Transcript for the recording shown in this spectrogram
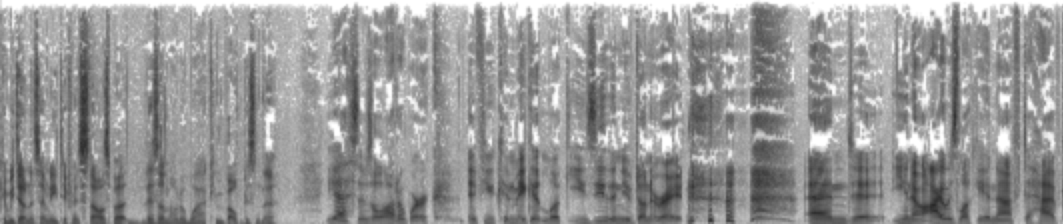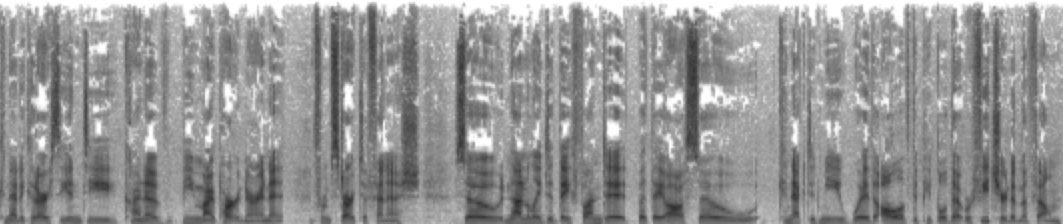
can be done in so many different styles, but there's a lot of work involved, isn't there? Yes, there's a lot of work. If you can make it look easy, then you've done it right. And uh, you know, I was lucky enough to have Connecticut RC&D kind of be my partner in it from start to finish. So not only did they fund it, but they also connected me with all of the people that were featured in the film.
